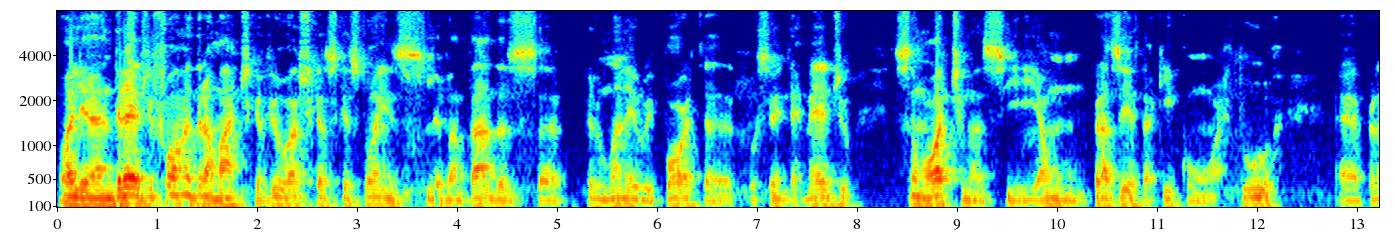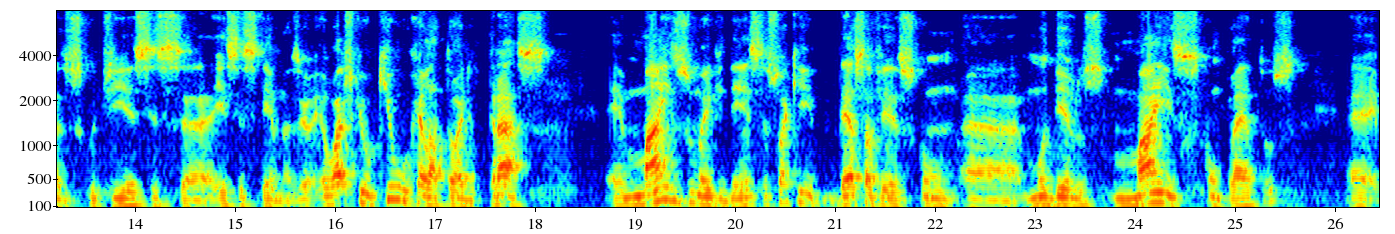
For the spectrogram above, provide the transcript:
Olha, André, de forma dramática, viu? Acho que as questões levantadas uh, pelo Money Report, por seu intermédio, são ótimas e é um prazer estar aqui com o Arthur uh, para discutir esses, esses temas. Eu acho que o que o relatório traz é mais uma evidência, só que dessa vez com ah, modelos mais completos, é,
